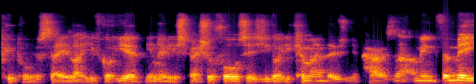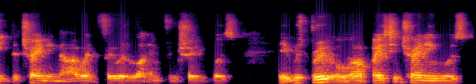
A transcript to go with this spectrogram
people will say like you've got your, you know, your special forces, you've got your commandos and your paras and that. I mean, for me, the training that I went through with light infantry was, it was brutal. Our basic training was,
